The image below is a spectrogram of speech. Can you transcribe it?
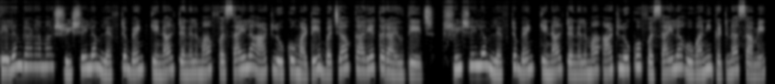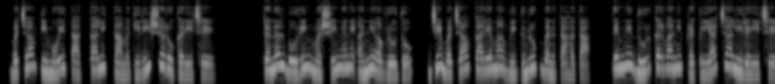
તેલંગાણામાં શ્રીશૈલમ લેફ્ટ બેંક કેનાલ ટનલમાં ફસાયેલા આઠ લોકો માટે બચાવ કાર્ય કરાયું તેજ. શ્રીશૈલમ લેફ્ટ બેંક કેનાલ ટનલમાં આઠ લોકો ફસાયેલા હોવાની ઘટના સામે બચાવ ટીમોએ તાત્કાલિક કામગીરી શરૂ કરી છે. ટનલ બોરિંગ મશીન અને અન્ય અવરોધો જે બચાવ કાર્યમાં વિઘ્નરૂપ બનતા હતા, તેમને દૂર કરવાની પ્રક્રિયા ચાલી રહી છે.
